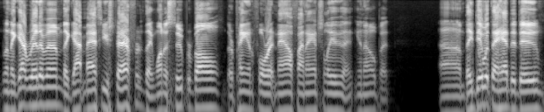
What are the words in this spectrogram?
when they got rid of him, they got Matthew Stafford. They won a Super Bowl. They're paying for it now financially, you know. But um, they did what they had to do.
